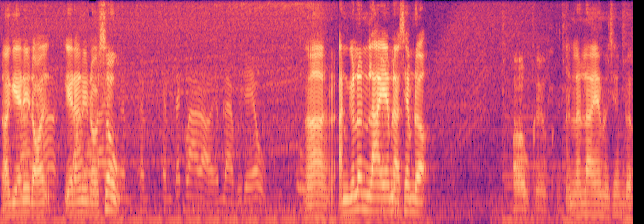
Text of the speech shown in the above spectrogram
Rồi ghẹ đi đổi À, ghẹ đang đi đổi xu. Em em em tag like rồi em làm video. À, anh cứ lên like em là xem được Ờ ok ok. Anh lên like em là xem được.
